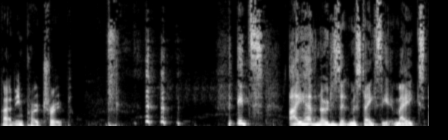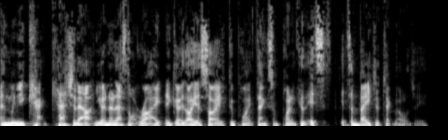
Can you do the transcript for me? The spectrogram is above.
an impro troupe. it's I have noticed it mistakes that it makes, and when you ca- catch it out and you go, no, that's not right. It goes, oh yeah, sorry, good point, thanks for pointing. Because it's it's a beta technology.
